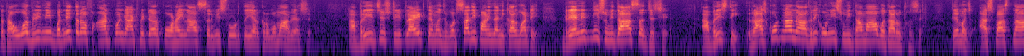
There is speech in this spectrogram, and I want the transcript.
તથા ઓવરબ્રિજની બંને તરફ આઠ પોઈન્ટ આઠ મીટર પહોળાઈના સર્વિસ રોડ તૈયાર કરવામાં આવ્યા છે. આ બ્રિજ સ્ટ્રીટ લાઇટ તેમજ વરસાદી પાણીના નિકાલ માટે ડ્રેનેજની સુવિધા સજ્જ છે. આ બ્રિજથી રાજકોટના નાગરિકોની સુવિધામાં વધારો થશે. તેમજ આસપાસના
